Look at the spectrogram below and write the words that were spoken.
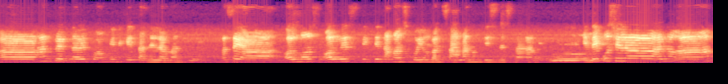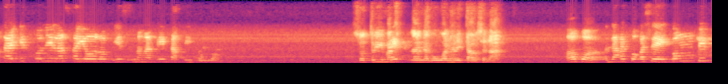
ah 100 na rin po ang kinikita nila monthly. Kasi ah almost always 15 accounts po yung bagsakan ng business namin. Hindi po sila ano ah ang target po nila sa Europe is mga tita tito po. So, three months lang, nag-100,000 na. Opo, laki po kasi kung 15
